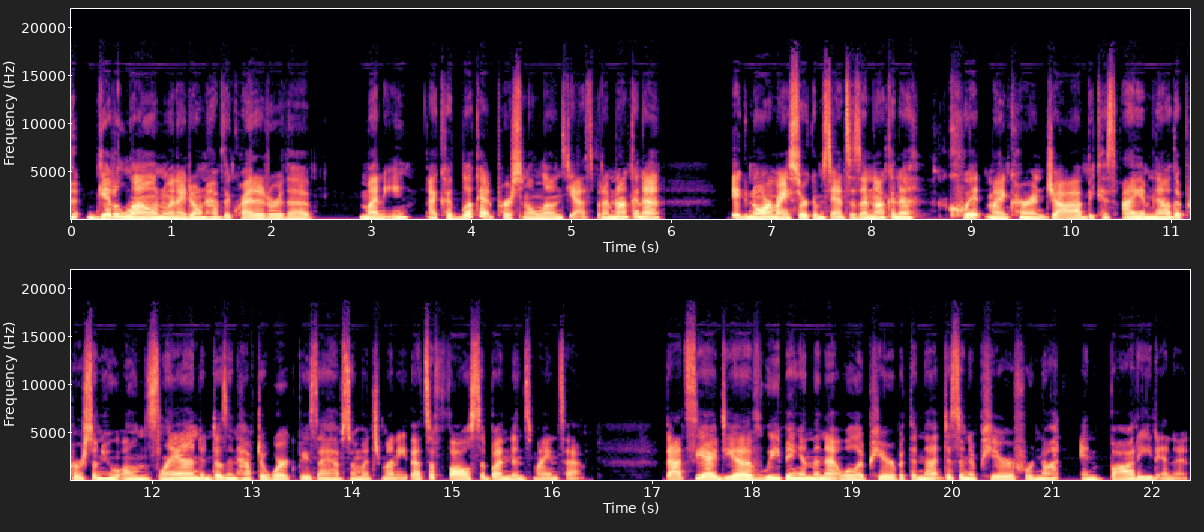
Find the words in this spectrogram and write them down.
get a loan when I don't have the credit or the money. I could look at personal loans, yes, but I'm not going to ignore my circumstances. I'm not going to quit my current job because I am now the person who owns land and doesn't have to work because I have so much money. That's a false abundance mindset. That's the idea of leaping and the net will appear, but the net doesn't appear if we're not embodied in it,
